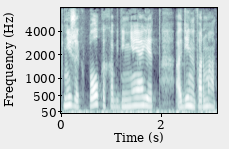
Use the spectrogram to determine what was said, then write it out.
книжек в полках объединяет один формат.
